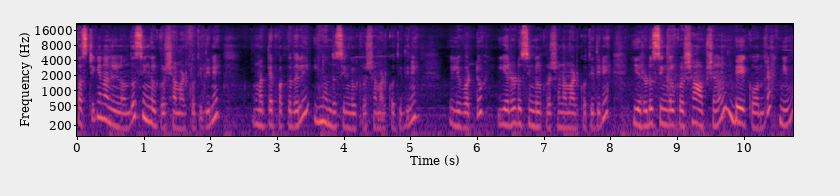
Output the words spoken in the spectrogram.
ಫಸ್ಟಿಗೆ ನಾನು ಇಲ್ಲೊಂದು ಸಿಂಗಲ್ ಕ್ರೋಶ ಮಾಡ್ಕೋತಿದ್ದೀನಿ. ಮತ್ತು ಪಕ್ಕದಲ್ಲಿ ಇನ್ನೊಂದು ಸಿಂಗಲ್ ಕ್ರೋಶ ಮಾಡ್ಕೋತಿದ್ದೀನಿ. ಇಲ್ಲಿ ಒಟ್ಟು ಎರಡು ಸಿಂಗಲ್ ಕ್ರೋಶನ ಮಾಡ್ಕೋತಿದ್ದೀನಿ. ಎರಡು ಸಿಂಗಲ್ ಕ್ರೋಶ ಆಪ್ಷನಲ್ಲಿ ಬೇಕು ಅಂದರೆ ನೀವು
